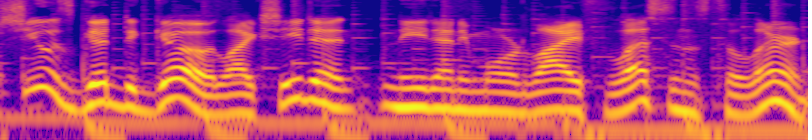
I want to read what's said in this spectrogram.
she was good to go, like she didn't need any more life lessons to learn.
